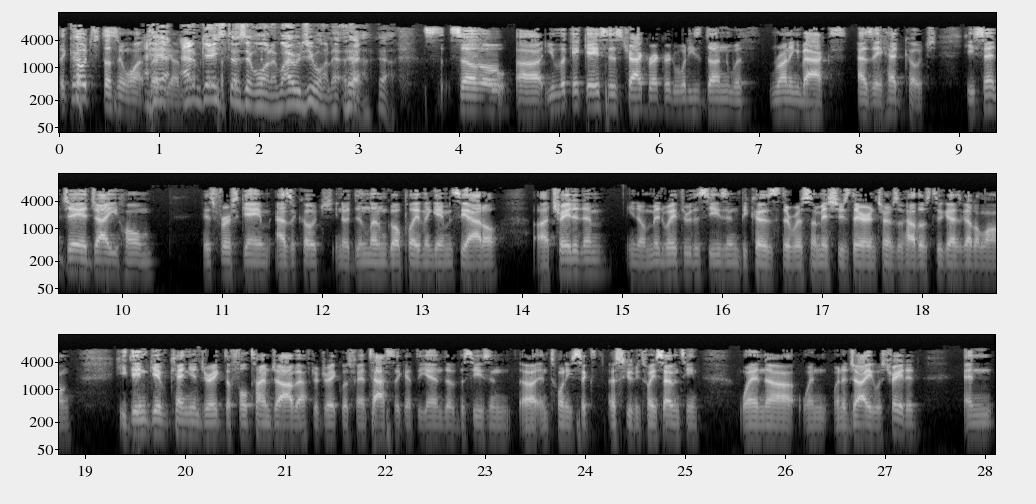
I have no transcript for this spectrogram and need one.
the coach doesn't want Le'Veon Adam Bell. Gase doesn't want him. Why would you want it? Yeah, yeah. So, uh, you look at Gase's track record, what he's done with running backs as a head coach. He sent Jay Ajayi home his first game as a coach. You know, didn't let him go play in the game in Seattle. Uh, traded him, you know, midway through the season because there was some issues there in terms of how those two guys got along. He didn't give Kenyan Drake the full-time job after Drake was fantastic at the end of the season, uh, in 26, excuse me, 2017 when, uh, when, when Ajayi was traded. And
